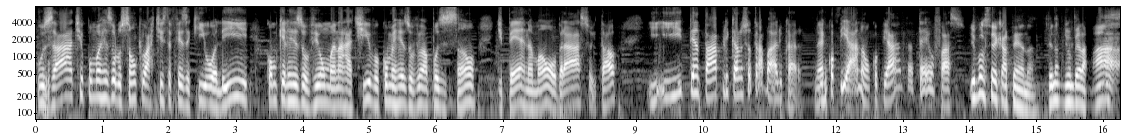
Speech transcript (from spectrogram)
Usar, tipo, uma resolução que o artista fez aqui ou ali, como que ele resolveu uma narrativa, como ele resolveu uma posição de perna, mão ou braço e tal. E, e tentar aplicar no seu trabalho, cara. Não é copiar, não. Copiar até eu faço. E você, Catena? Pena de um Beiramar? Ah,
